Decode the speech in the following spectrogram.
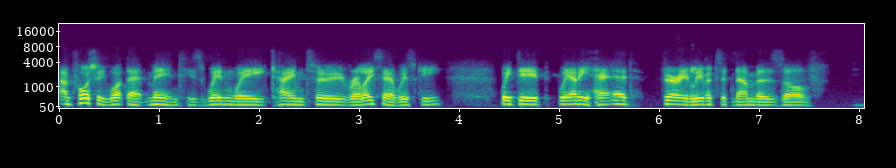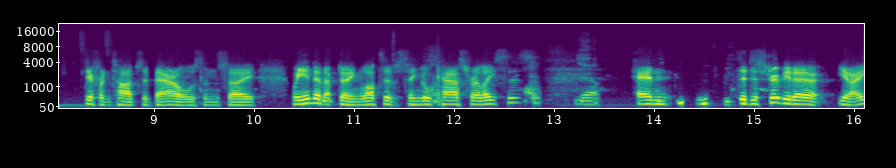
unfortunately, what that meant is when we came to release our whiskey, we did we only had very limited numbers of different types of barrels, and so we ended up doing lots of single cask releases. Yeah. And the distributor, you know,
